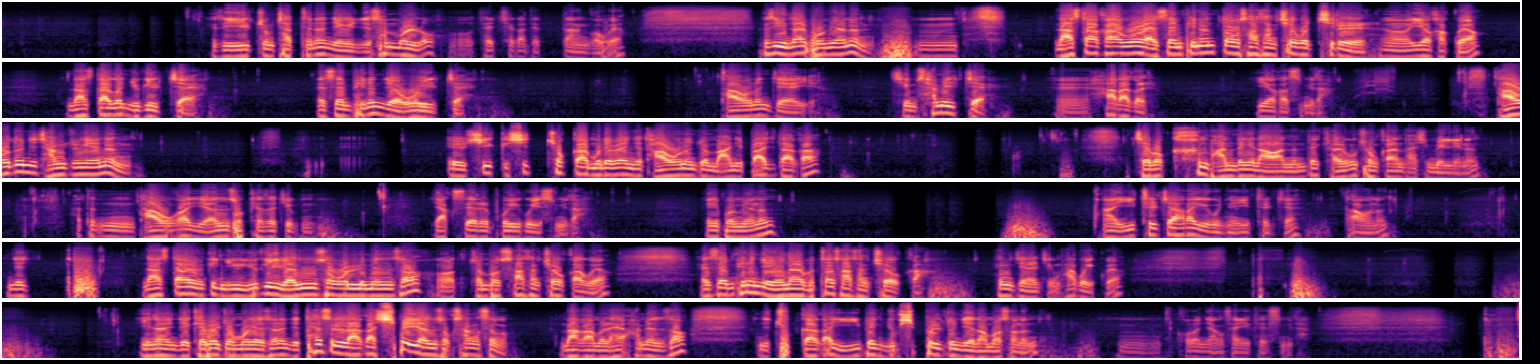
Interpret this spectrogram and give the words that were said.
그래서 일중 차트는 여기 이제 선물로 어, 대체가 됐다는 거고요. 그래서 이날 보면은 음, 나스닥하고 S&P는 또 사상 최고치를 어, 이어갔고요. 나스닥은 6일째, S&P는 이제 5일째, 다우는 이제 지금 3일째 에, 하락을 이어갔습니다. 다우도 이제 장중에는 시, 시초가 무렵에 이제 다우는 좀 많이 빠지다가 제법 큰 반등이 나왔는데 결국 종가는 다시 밀리는 하여튼 다우가 연속해서 지금 약세를 보이고 있습니다. 여기 보면은 아 이틀째 하락이군요. 이틀째 다우는 이제 나스닥을 이렇게 6일 연속 오르면서 어, 전부 사상 최고가고요. S&P는 이제 이날부터 사상 최고가 행진을 지금 하고 있고요. 이날 이제 개별 종목에서는 이제 테슬라가 10일 연속 상승 마감을 해, 하면서 이제 주가가 260불도 이제 넘어서는 음, 그런 양상이 됐습니다.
